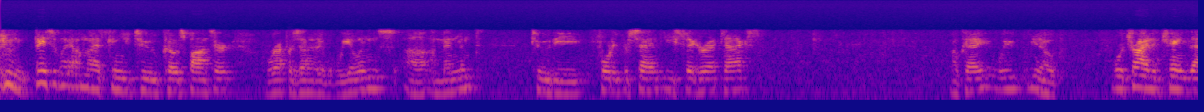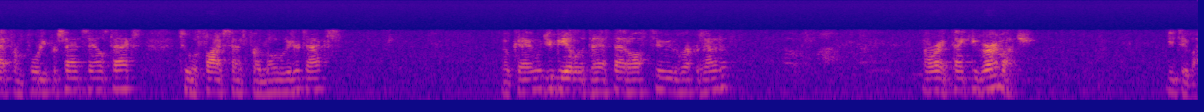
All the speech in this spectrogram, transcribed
Basically, I'm asking you to co-sponsor Representative Wheeland's, uh, amendment to the forty percent e-cigarette tax. Okay, we, you know, we're trying to change that from forty percent sales tax to a five cents per milliliter tax. Okay, would you be able to pass that off to the representative? Oh, All right, thank you very much. You too, bye.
